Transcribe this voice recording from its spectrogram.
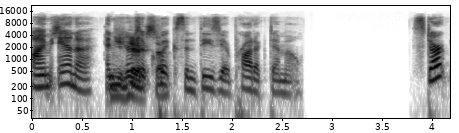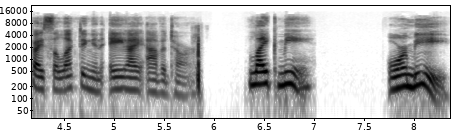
I'm Anna, and here's a quick Synthesia product demo. Start by selecting an AI avatar. Like me. Or me.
